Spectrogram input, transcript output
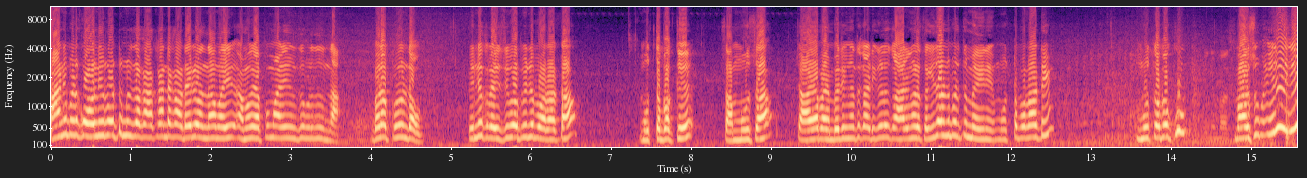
മാണി ഇവിടെ കോളനി റോട്ട് മില്ല കാക്കാന്റെ കടയിൽ വന്നാൽ മതി. നമുക്ക് എപ്പോൾ മണി നിങ്ങൾക്ക് ഇവിടെ തിന്നാം. ഇവിടെ എപ്പോഴും ഉണ്ടാവും. പിന്നെ ക്രൈസി പപ്പിന്റെ പൊറോട്ട മുത്തപ്പക്ക് സമൂസ ചായ പഴമ്പലി ഇങ്ങനത്തെ കടികൾ കാര്യങ്ങളൊക്കെ. ഇതാണ് ഇവിടുത്തെ മെയിൻ മുട്ട പൊറോട്ടയും മുത്തപ്പക്കും മൗസും. ഇരി ഇരി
